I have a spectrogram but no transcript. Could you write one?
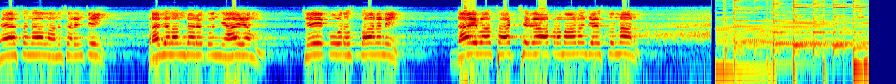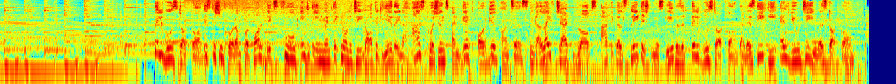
శాసనాలను అనుసరించి ప్రజలందరకు న్యాయం చేకూరుస్తానని దైవ సాక్షిగా ప్రమాణం చేస్తున్నాను Telugus.com discussion forum for politics, food, entertainment, technology, topic ఏదైనా ask questions and get or give answers. ఇంకా live chat, blogs, articles, latest news కి visit telugus.com. That is T E L U G U S.com. నేను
